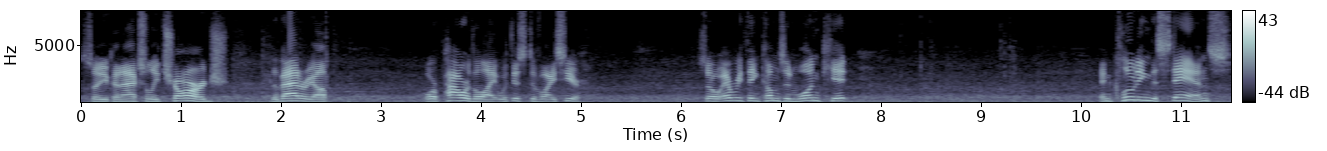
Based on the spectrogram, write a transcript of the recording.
So you can actually charge the battery up or power the light with this device here. So everything comes in one kit, including the stands.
